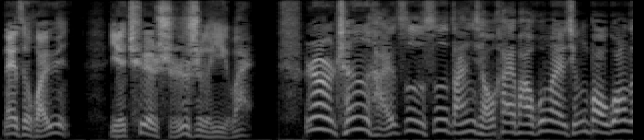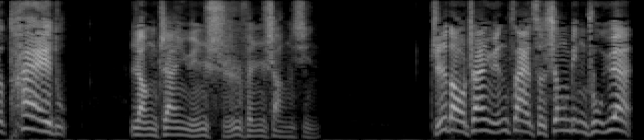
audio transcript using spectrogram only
那次怀孕也确实是个意外。然而陈海自私、胆小、害怕婚外情曝光的态度，让詹云十分伤心。直到詹云再次生病住院，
